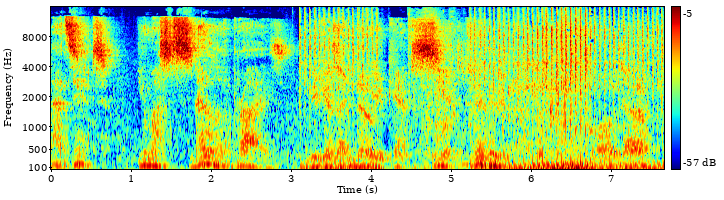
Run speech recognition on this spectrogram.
That's it. You must smell the prize, because I know you can't see it. Hold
